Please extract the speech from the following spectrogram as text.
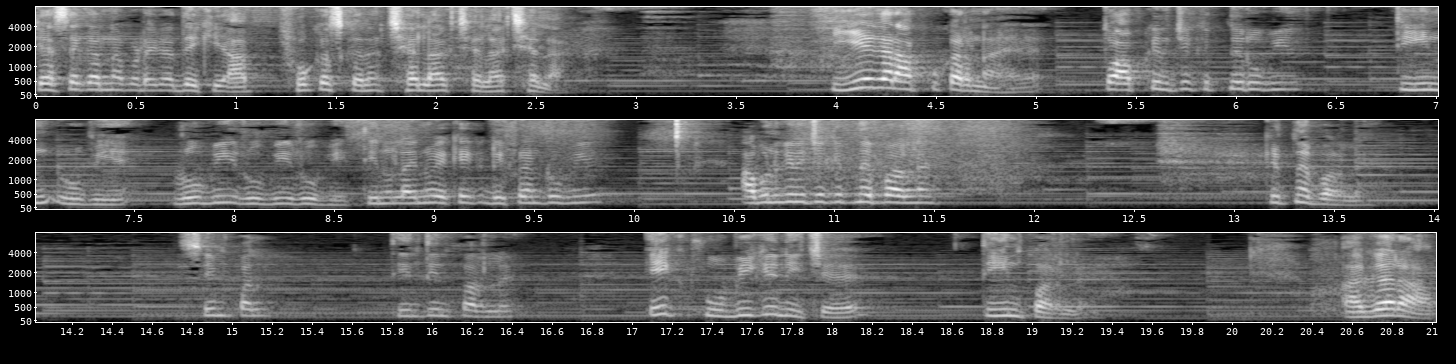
कैसे करना पड़ेगा? देखिए, आप फोकस करें, छह लाख छः लाख, छह लाख। ये अगर आपको करना है तो आपके नीचे कितने रूबी है? तीन रूबी है। रूबी रूबी रूबी तीनों लाइनों एक एक डिफरेंट रूबी है। अब उनके नीचे कितने पर्ल हैं? कितने पर्ल हैं? सिंपल, तीन तीन पर्ल है। एक रूबी के नीचे तीन पर्ल है। अगर आप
